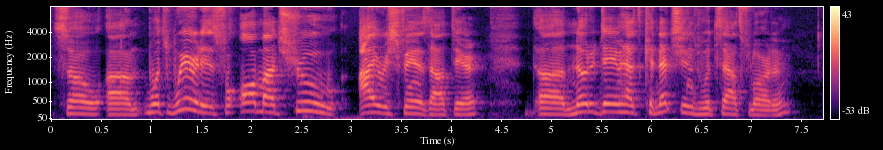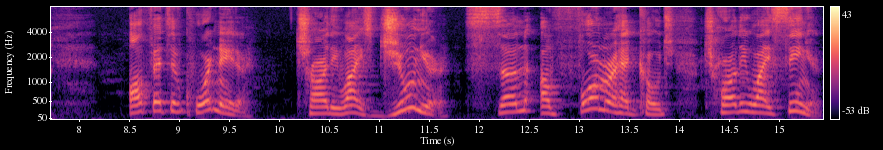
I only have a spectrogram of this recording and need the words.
so um, what's weird is for all my true Irish fans out there, uh, Notre Dame has connections with South Florida. Offensive coordinator Charlie Weis Jr., son of former head coach Charlie Weis Sr.,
